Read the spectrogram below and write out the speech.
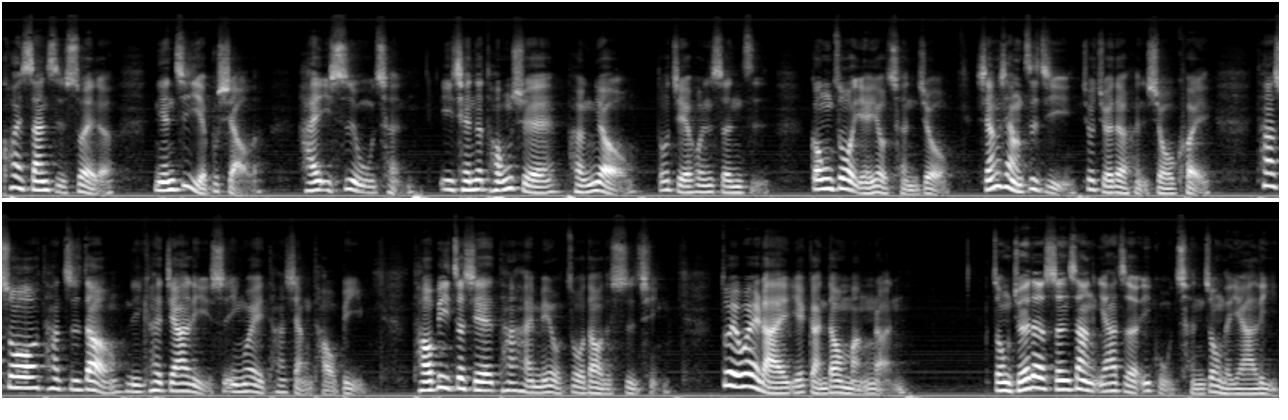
快三十岁了，年纪也不小了，还一事无成。以前的同学朋友都结婚生子，工作也有成就，想想自己就觉得很羞愧。他说，他知道离开家里是因为他想逃避，逃避这些他还没有做到的事情。对未来也感到茫然，总觉得身上压着一股沉重的压力，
